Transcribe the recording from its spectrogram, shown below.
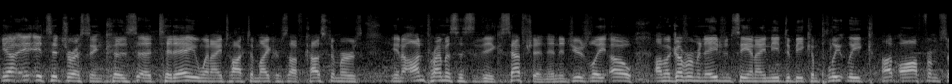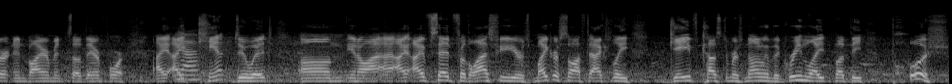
Yeah, it's interesting because uh, today when I talk to Microsoft customers, you know, on-premises is the exception, and it's usually, oh, I'm a government agency and I need to be completely cut off from certain environments, so therefore I, yeah. I can't do it. Um, you know, I, I've said for the last few years, Microsoft actually gave customers not only the green light, but the push uh,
